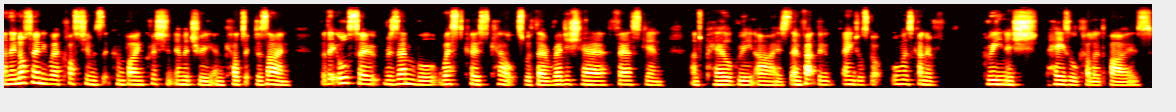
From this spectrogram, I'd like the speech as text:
and they not only wear costumes that combine Christian imagery and Celtic design, but they also resemble West Coast Celts with their reddish hair, fair skin, and pale green eyes. In fact, the angels got almost kind of greenish, hazel coloured eyes.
